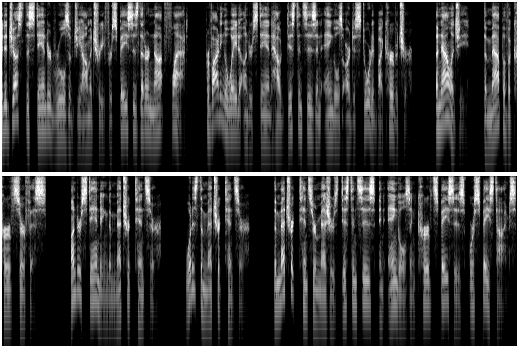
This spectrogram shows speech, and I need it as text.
It adjusts the standard rules of geometry for spaces that are not flat, providing a way to understand how distances and angles are distorted by curvature. Analogy, the map of a curved surface. Understanding the metric tensor. What is the metric tensor? The metric tensor measures distances and angles in curved spaces or spacetimes.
